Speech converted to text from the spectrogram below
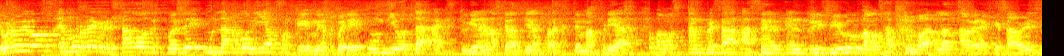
Y bueno amigos, hemos regresado después de un largo día porque me esperé un idiota a que estuvieran las gelatinas para que estén más frías Vamos a empezar a hacer el review, vamos a probarlas a ver a qué saben.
